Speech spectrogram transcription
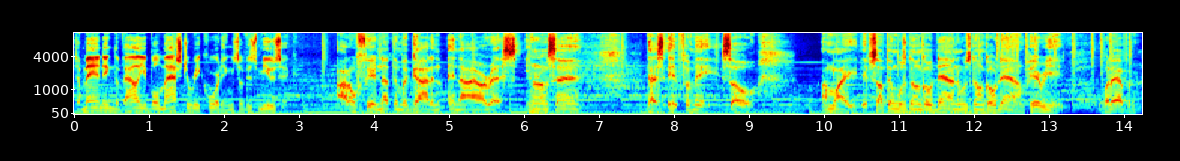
demanding the valuable master recordings of his music. I don't fear nothing but God and, and the IRS. You know what I'm saying? That's it for me. So I'm like, if something was gonna go down, it was gonna go down, period. Whatever,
